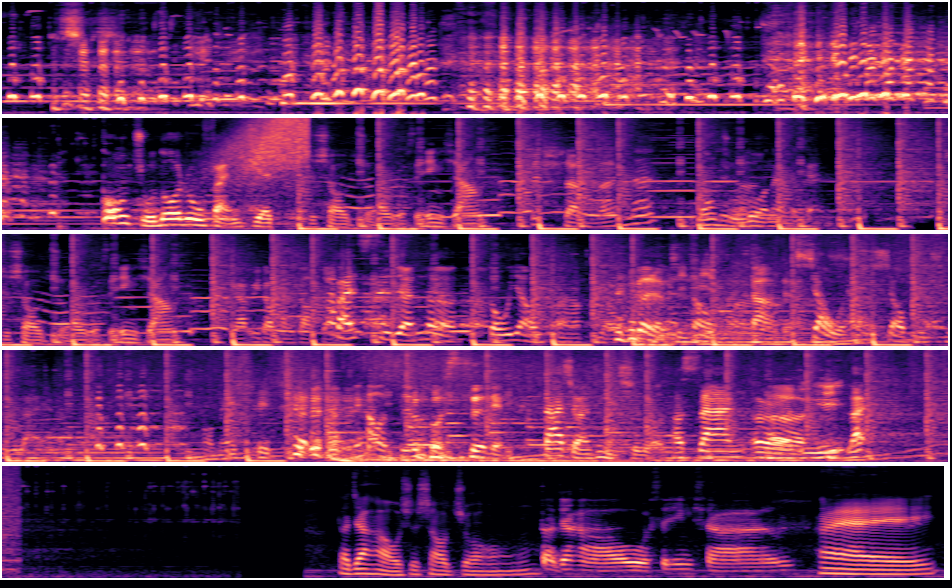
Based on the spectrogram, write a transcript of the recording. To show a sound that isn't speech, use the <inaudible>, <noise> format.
<laughs> 公主落入凡间，我是少主，我是印象，是什么呢？公主落难的感觉。我是少主，我是印象，不要遇到风骚，烦死人了，都要发飙。个人脾气也蛮大的，笑我是笑不出来了。我没事，<laughs> 你好吃螺丝脸，大家喜欢听你吃螺。好，三二一，来。大家好，我是少中。大家好，我是印翔。嗨，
